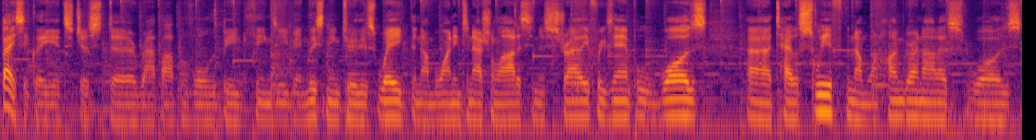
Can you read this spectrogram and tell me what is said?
basically it's just a wrap up of all the big things that you've been listening to this week. The number one international artist in Australia, for example, was uh, Taylor Swift. The number one homegrown artist was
